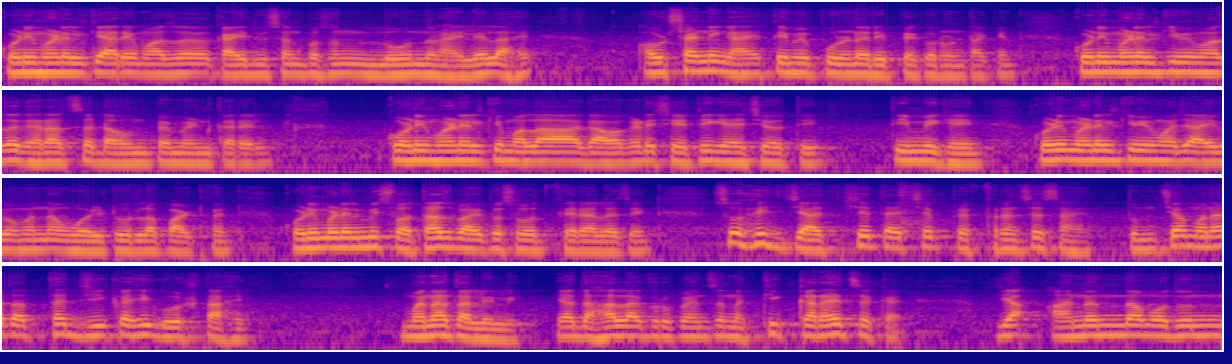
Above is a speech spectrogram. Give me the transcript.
कोणी म्हणेल की अरे माझं काही दिवसांपासून लोन राहिलेलं आहे आउटस्टँडिंग आहे ते मी पूर्ण रिपे करून टाकेन. कोणी म्हणेल की मी माझं घराचं डाऊन पेमेंट करेल. कोणी म्हणेल की मला गावाकडे शेती घ्यायची होती ती मी घेईन. कोणी म्हणेल की मी माझ्या आईबाबांना वर्ल्ड टूरला पाठवेन. कोणी म्हणेल मी स्वतःच बायकोसोबत फिरायला जाईन. सो हे ज्याचे त्याचे प्रेफरन्सेस आहेत. तुमच्या मनात आत्ता जी काही गोष्ट आहे मनात आलेली या दहा लाख रुपयांचं नक्की करायचं काय? या आनंदामधून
